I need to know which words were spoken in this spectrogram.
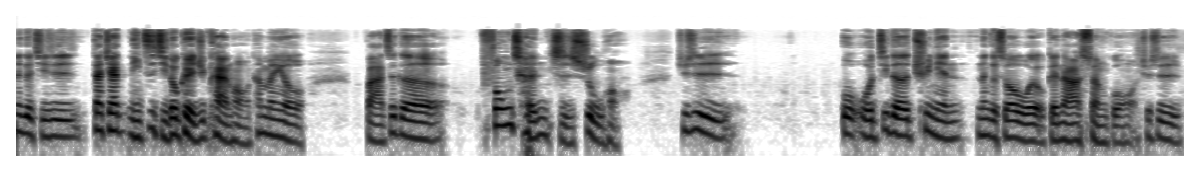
那个其实大家你自己都可以去看，吼，他们有把这个封城指数，吼，就是我我记得去年那个时候我有跟大家算过，就是。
